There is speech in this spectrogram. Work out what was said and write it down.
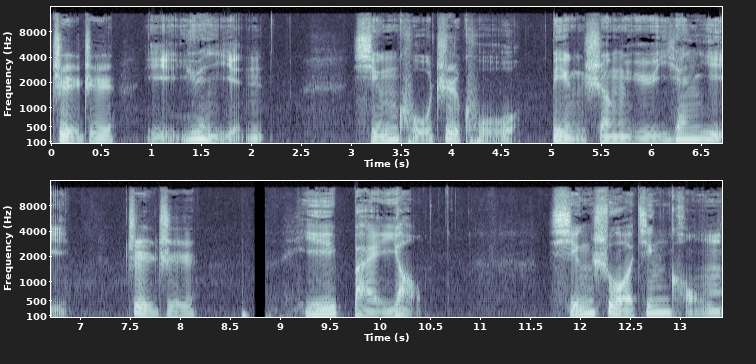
治之以运饮，行苦至苦，病生于咽液；治之以百药，行硕惊恐，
